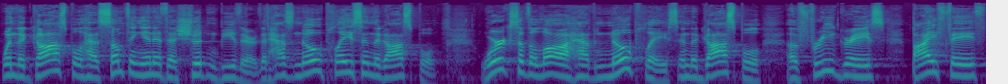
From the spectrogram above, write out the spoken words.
when the gospel has something in it that shouldn't be there, that has no place in the gospel. Works of the law have no place in the gospel of free grace by faith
